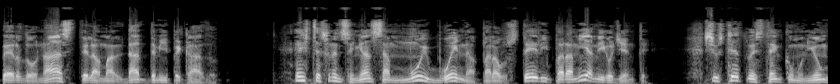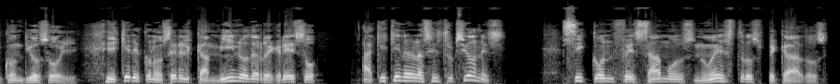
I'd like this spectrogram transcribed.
perdonaste la maldad de mi pecado. Esta es una enseñanza muy buena para usted y para mí, amigo oyente. Si usted no está en comunión con Dios hoy y quiere conocer el camino de regreso, aquí tiene las instrucciones. Si confesamos nuestros pecados,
